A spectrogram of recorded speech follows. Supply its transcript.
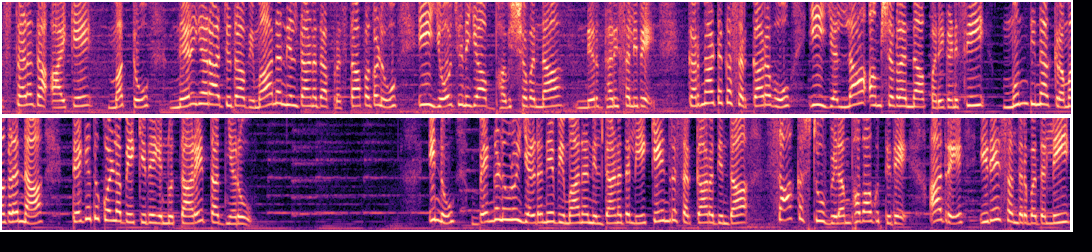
ಸ್ಥಳದ ಆಯ್ಕೆ ಮತ್ತು ನೆರೆಯ ರಾಜ್ಯದ ವಿಮಾನ ನಿಲ್ದಾಣದ ಪ್ರಸ್ತಾಪಗಳು ಈ ಯೋಜನೆಯ ಭವಿಷ್ಯವನ್ನ ನಿರ್ಧರಿಸಲಿವೆ. ಕರ್ನಾಟಕ ಸರ್ಕಾರವು ಈ ಎಲ್ಲಾ ಅಂಶಗಳನ್ನ ಪರಿಗಣಿಸಿ ಮುಂದಿನ ಕ್ರಮಗಳನ್ನ ತೆಗೆದುಕೊಳ್ಳಬೇಕಿದೆ ಎನ್ನುತ್ತಾರೆ ತಜ್ಞರು. ಇನ್ನು ಬೆಂಗಳೂರು ಎರಡನೇ ವಿಮಾನ ನಿಲ್ದಾಣದಲ್ಲಿ ಕೇಂದ್ರ ಸರ್ಕಾರದಿಂದ ಸಾಕಷ್ಟು ವಿಳಂಬವಾಗುತ್ತಿದೆ. ಆದರೆ ಇದೇ ಸಂದರ್ಭದಲ್ಲಿ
